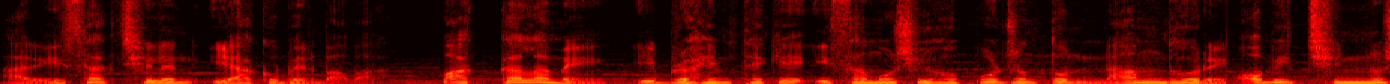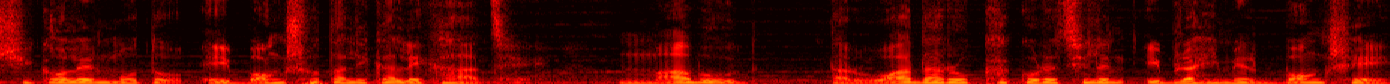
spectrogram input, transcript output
আর ইসাক ছিলেন ইয়াকুবের বাবা। পাককালামে ইব্রাহিম থেকে ঈসা মসিহ পর্যন্ত নাম ধরে অবিচ্ছিন্ন শিকলের মতো এই বংশতালিকা লেখা আছে। মাবুদ তার ওয়াদা রক্ষা করেছিলেন ইব্রাহিমের বংশে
